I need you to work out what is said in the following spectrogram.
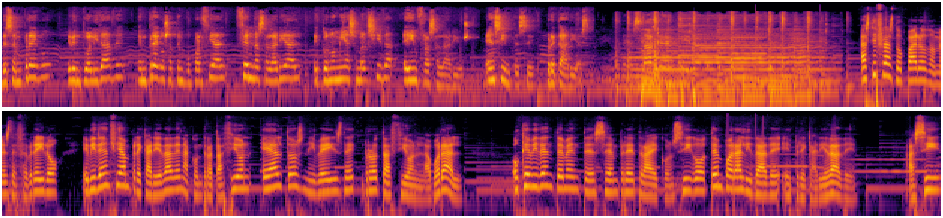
desemprego, eventualidade, empregos a tempo parcial, fenda salarial, economía sumerxida e infrasalarios. En síntese, precarias. As cifras do paro do mes de febreiro evidencian precariedade na contratación e altos niveis de rotación laboral, o que evidentemente sempre trae consigo temporalidade e precariedade. Así,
